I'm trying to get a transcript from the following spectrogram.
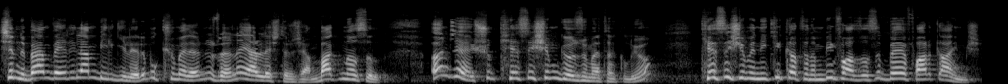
Şimdi ben verilen bilgileri bu kümelerin üzerine yerleştireceğim. Bak nasıl. Önce şu kesişim gözüme takılıyor. Kesişimin iki katının bir fazlası B fark A'ymış.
